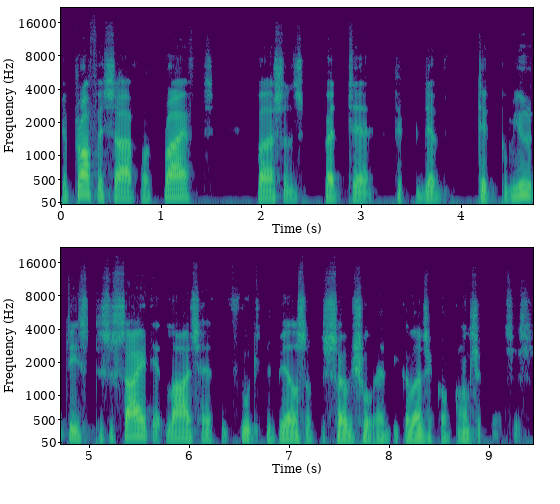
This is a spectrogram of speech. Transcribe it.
the profits are for private persons, but uh, the, the, the communities, the society at large has to foot the bills of the social and ecological consequences.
